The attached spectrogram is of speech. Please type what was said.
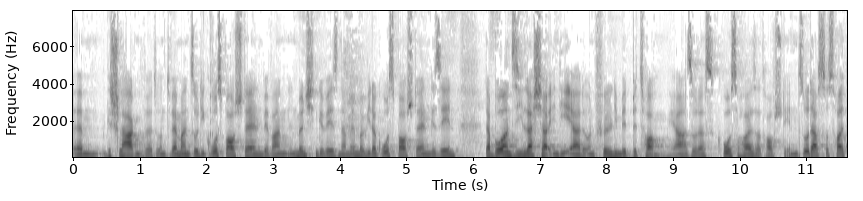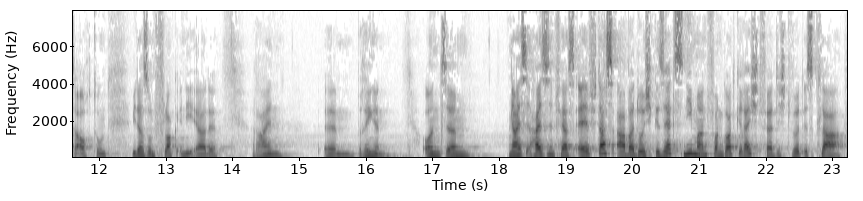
ähm, geschlagen wird. Und wenn man so die Großbaustellen, wir waren in München gewesen, haben immer wieder Großbaustellen gesehen, da bohren sie Löcher in die Erde und füllen die mit Beton, ja, so dass große Häuser draufstehen. So darfst du es heute auch tun, wieder so einen Flock in die Erde reinbringen. Ähm, und ähm, heißt es in Vers 11, dass aber durch Gesetz niemand von Gott gerechtfertigt wird, ist klar.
